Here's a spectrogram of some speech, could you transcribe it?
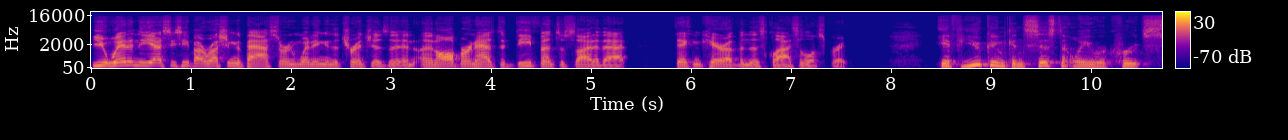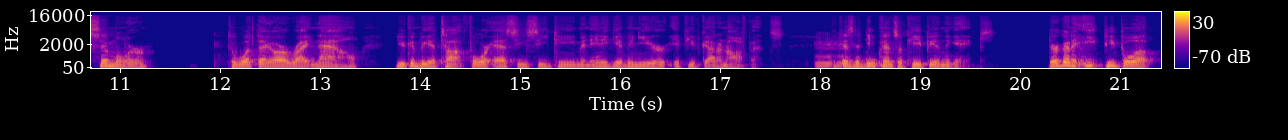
You win in the SEC by rushing the passer and winning in the trenches, and and Auburn has the defensive side of that taken care of in this class. It looks great. if you can consistently recruit similar to what they are right now, you can be a top four SEC team in any given year if you've got an offense Mhm. because the defense will keep you in the games. They're going to eat people up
